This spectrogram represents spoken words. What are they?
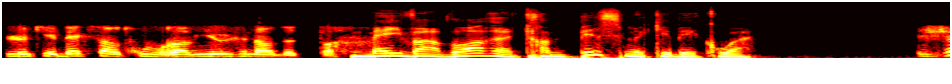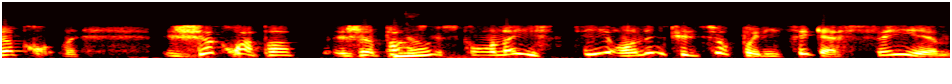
le Québec s'en trouvera mieux, je n'en doute pas. Mais il va avoir un Trumpisme québécois. Je crois, je crois pas. Je pense que ce qu'on a ici, on a une culture politique assez, euh,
